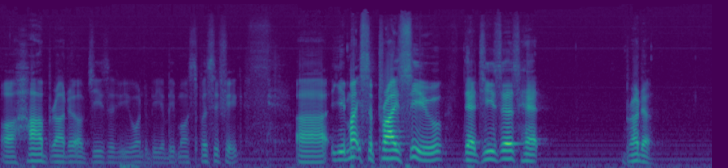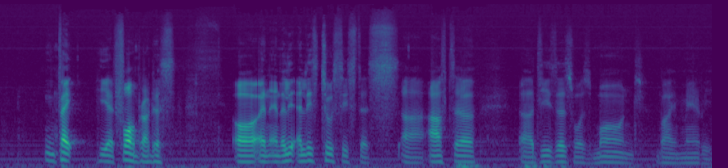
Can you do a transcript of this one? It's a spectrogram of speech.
or half brother of Jesus, if you want to be a bit more specific. Uh, it might surprise you that Jesus had brother. In fact, he had four brothers, or and, and at least two sisters uh, after uh, Jesus was mourned by Mary.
